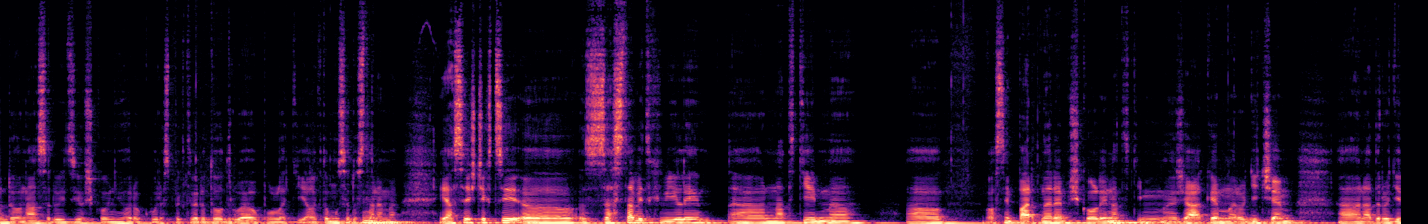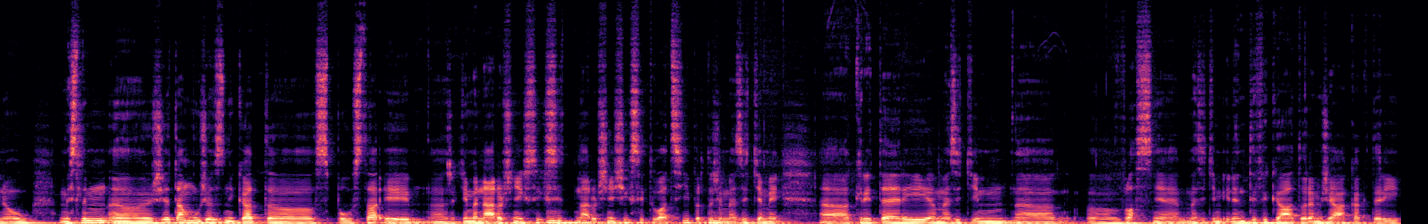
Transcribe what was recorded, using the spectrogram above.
do následujícího školního roku, respektive do toho druhého poletí, ale k tomu se dostaneme. Mm. Já se ještě chci zastavit chvíli nad tím, vlastně partnerem školy, nad tím žákem, rodičem, nad rodinou. Myslím, e, že tam může vznikat e, spousta i, řekněme, náročnějších, hmm. náročnějších situací, protože hmm. mezi těmi kritérii, mezi tím vlastně, mezi tím identifikátorem žáka, který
